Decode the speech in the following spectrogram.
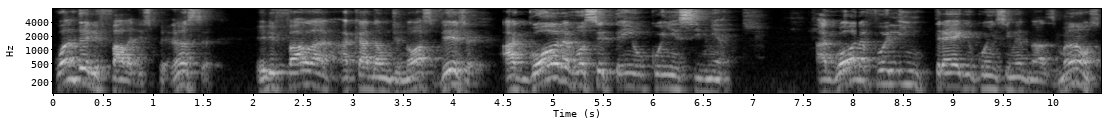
Quando ele fala de esperança, ele fala a cada um de nós: veja, agora você tem o conhecimento, agora foi lhe entregue o conhecimento nas mãos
